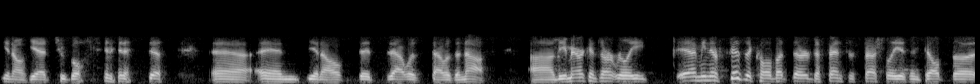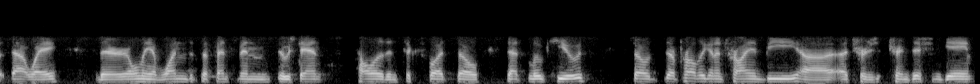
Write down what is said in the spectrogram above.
you know, he had two goals in it. Just uh, and you know that that was that was enough. Uh, the Americans aren't really. I mean, they're physical, but their defense especially isn't built the, that way. They only have one defenseman who stands taller than six foot, so that's Luke Hughes. So they're probably going to try and be uh, a tr- transition game.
